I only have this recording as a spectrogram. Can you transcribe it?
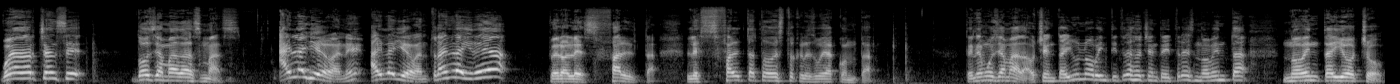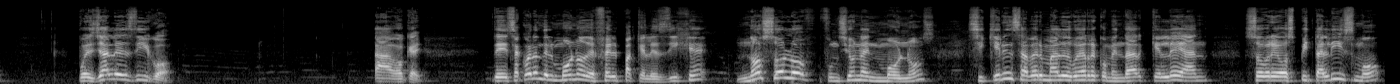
Voy a dar chance dos llamadas más. Ahí la llevan, ¿eh? Ahí la llevan. Traen la idea, pero les falta. Les falta todo esto que les voy a contar. Tenemos llamada 81 23 83 90 98. Pues ya les digo. Ah, ok. ¿Se acuerdan del mono de felpa que les dije? No solo funciona en monos. Si quieren saber más, les voy a recomendar que lean sobre hospitalismo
